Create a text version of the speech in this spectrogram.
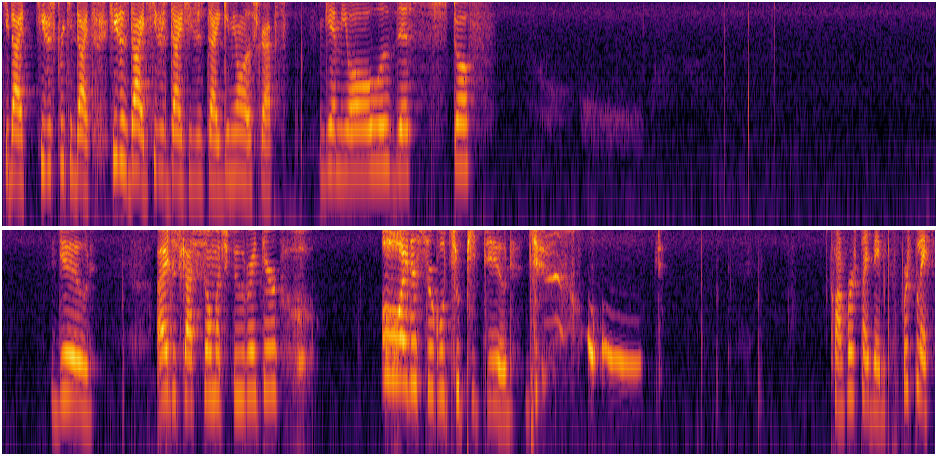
He died. He just freaking died. He just died. He just died. He just died. Give me all the scraps. Give me all of this stuff. Dude, I just got so much food right there. Oh, I just circled two Pete, dude. Come on, first place, baby. First place.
